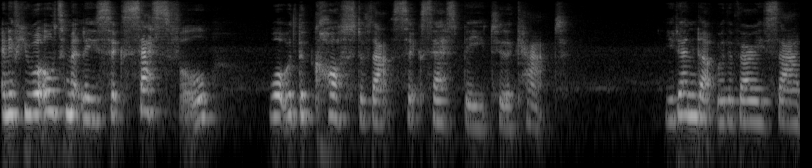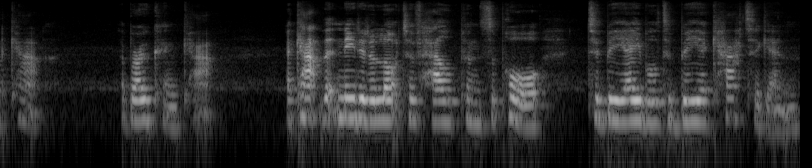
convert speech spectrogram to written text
And if you were ultimately successful what would the cost of that success be to the cat? You'd end up with a very sad cat, a broken cat, a cat that needed a lot of help and support to be able to be a cat again.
